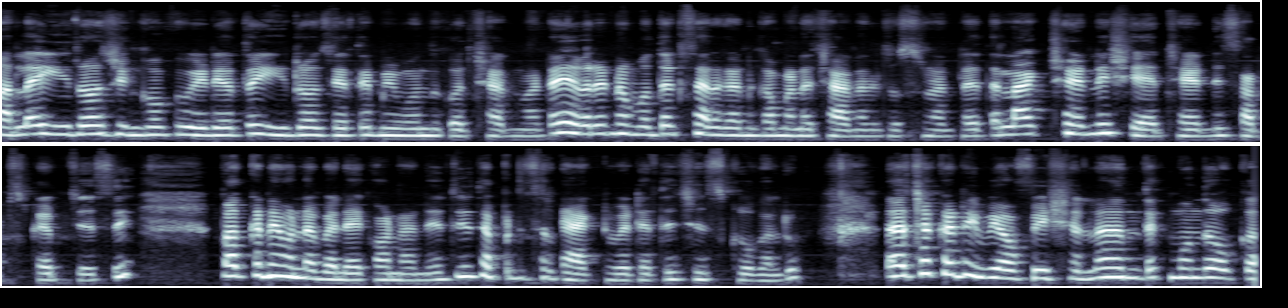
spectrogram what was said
మళ్ళీ ఈరోజు ఇంకొక వీడియోతో ఈ రోజు అయితే మీ ముందుకు వచ్చానమాట. ఎవరైనా మొదటిసారి కనుక మన ఛానల్ చూస్తున్నట్లయితే లైక్ చేయండి షేర్ చేయండి సబ్స్క్రైబ్ చేసి పక్కనే ఉన్న బెల్ అకౌంట్ అనేది తప్పనిసరిగా యాక్టివేట్ అయితే చేసుకోగలరు. లచ్చక్క టీవీ ఆఫీషియల్లో అంతకుముందు ఒక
